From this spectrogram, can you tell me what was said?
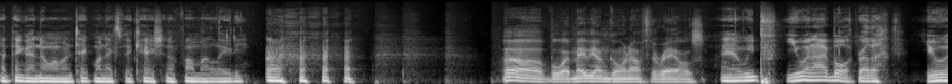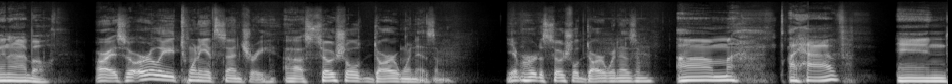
I think I know I'm going to take my next vacation and find my lady. oh boy, maybe I'm going off the rails. Yeah, we, you and I both, brother. You and I both. All right, so early 20th century, uh, social Darwinism. You ever heard of social Darwinism? Um, I have, and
